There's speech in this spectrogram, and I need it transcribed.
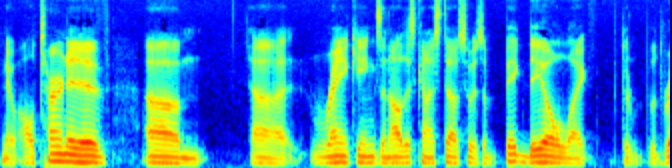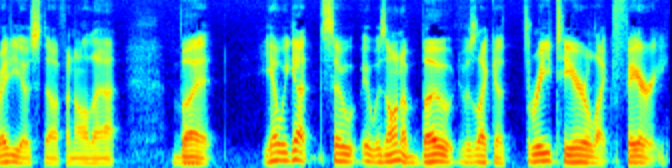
you know alternative um, uh, rankings and all this kind of stuff. So it was a big deal, like the, with radio stuff and all that. But yeah, we got so it was on a boat. It was like a three tier like ferry,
